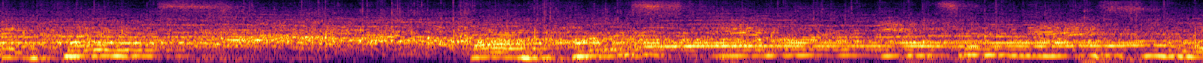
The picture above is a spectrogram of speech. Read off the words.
And folks, our first ever international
